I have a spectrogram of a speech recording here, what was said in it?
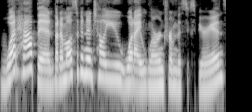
what happened, but I'm also going to tell you what I learned from this experience.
